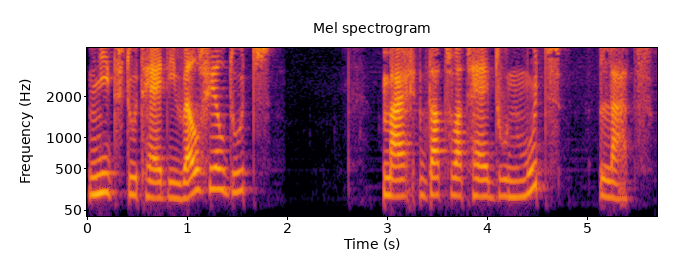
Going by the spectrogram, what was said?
Niets doet hij die wel veel doet, maar dat wat hij doen moet, laat.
